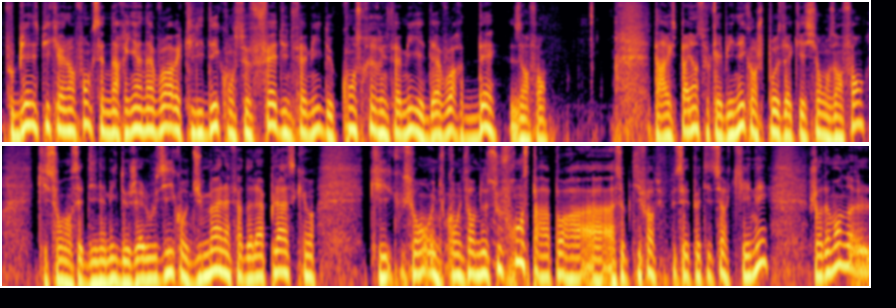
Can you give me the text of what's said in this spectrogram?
Il faut bien expliquer à l'enfant que ça n'a rien à voir avec l'idée qu'on se fait d'une famille, de construire une famille et d'avoir des enfants par expérience au cabinet, quand je pose la question aux enfants qui sont dans cette dynamique de jalousie, qui ont du mal à faire de la place, qui ont, qui, ont, une, forme de souffrance par rapport à, ce petit frère, cette petite sœur qui est née, je leur demande, euh,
